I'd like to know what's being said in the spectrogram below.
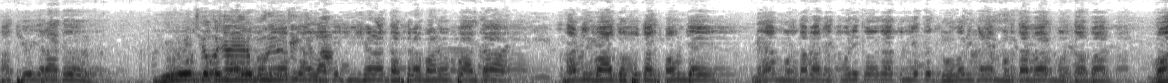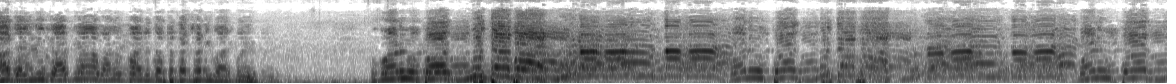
ਸਾਥੀਓ ਜਰਾ ਕਿ ਯੂਰ ਦੇ ਨਾਰੇ ਬਣਿਆ ਵੀ ਆ ਲਾਗੇ ਸ਼ੀਸ਼ੇ ਵਾਲਾ ਦਫ਼ਤਰ ਬਣੋ ਭਾਗ ਦਾ ਸਾਡੀ ਆਵਾਜ਼ ਉੱਥੋਂ ਤੱਕ ਪਹੁੰਚ ਜਾਏ ਮੈਂ ਮੁਰਦਾਬਾਦ ਇੱਕ ਵਾਰੀ ਕਹਾਂਗਾ ਤੁਸੀਂ ਇੱਕ ਦੋ ਵਾਰੀ ਕਹਿਣਾ ਮੁਰਦਾਬਾਦ ਮੁਰਦਾਬਾਦ ਆਵਾਜ਼ ਇੰਨੀ ਕਾ ਪਿਆ ਵਾਣੂ ਭਾਗ ਦੇ ਦਫ਼ਤਰ ਤੱਕ ਸਾਡੀ ਆਵਾਜ਼ ਪਹੁੰਚੇ ਵਾਣੂ ਭਾਗ ਮੁਰਦਾਬਾਦ ਮੁਰਦਾਬਾਦ ਮੁਰਦਾਬਾਦ ਵਾਣੂ ਭਾਗ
